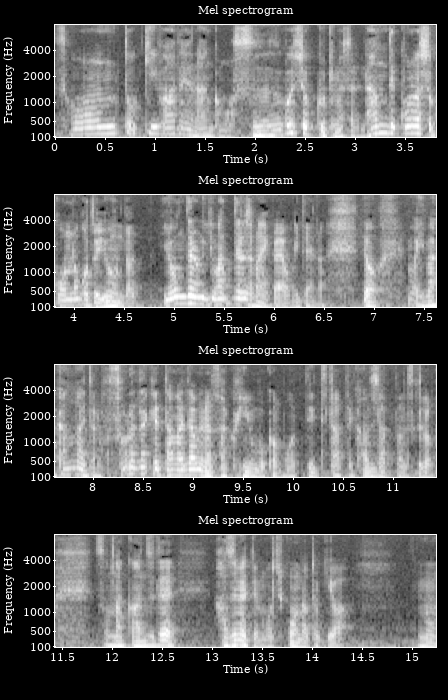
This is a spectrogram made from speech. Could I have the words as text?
その時はねなんかもうすごいショック受けましたね。なんでこの人こんなこと言うんだ読んでるに決まってるじゃないかよ。みたいな。でも、まあ、今考えたらそれだけダメダメな作品を僕は持って行ってたって感じだったんですけどそんな感じで初めて持ち込んだ時はもう、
